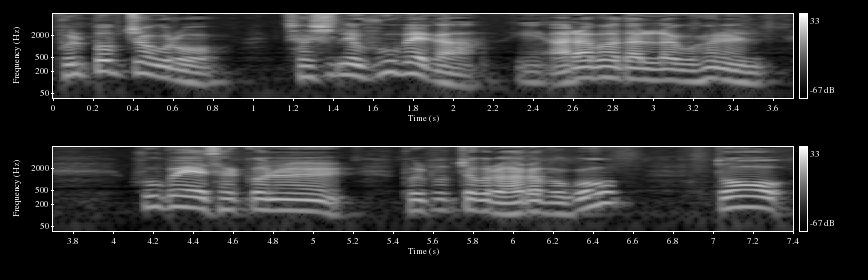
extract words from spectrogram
불법적으로 자신의 후배가 예, 알아봐 달라고 하는 후배의 사건을 불법적으로 알아보고 또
